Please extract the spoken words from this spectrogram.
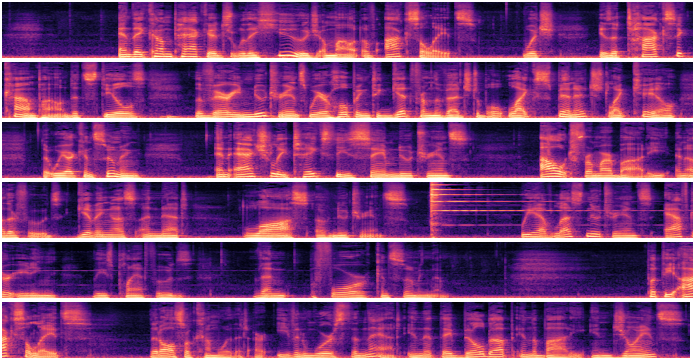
And they come packaged with a huge amount of oxalates, which is a toxic compound that steals the very nutrients we are hoping to get from the vegetable, like spinach, like kale, that we are consuming, and actually takes these same nutrients out from our body and other foods, giving us a net loss of nutrients. We have less nutrients after eating these plant foods than before consuming them. But the oxalates that also come with it are even worse than that in that they build up in the body in joints,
